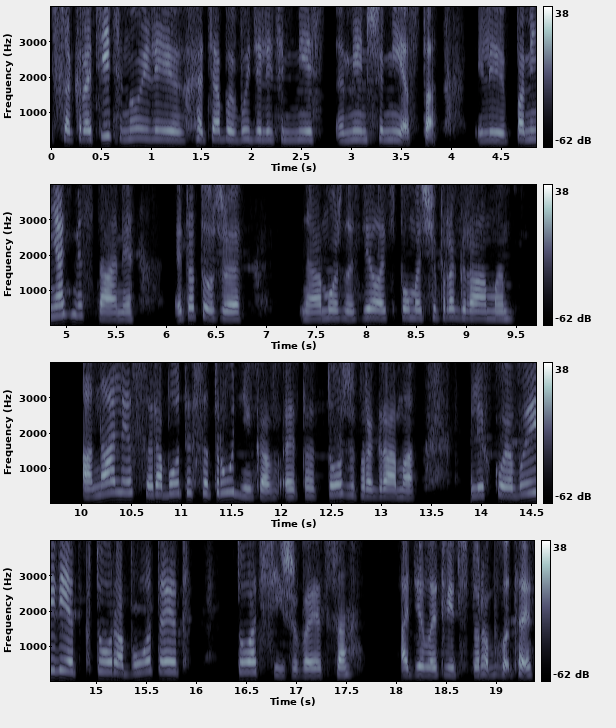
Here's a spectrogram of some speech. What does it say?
сократить, ну или хотя бы выделить меньше места, или поменять местами. Это тоже а, можно сделать с помощью программы. Анализ работы сотрудников– это тоже программа. Легко выявит, кто работает, кто отсиживается, а делает вид, что работает.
